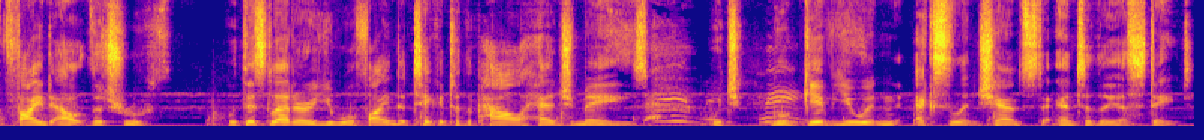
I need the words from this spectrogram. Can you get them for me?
find out the truth. With this letter, you will find a ticket to the Powell Hedge Maze, which will give you an excellent chance to enter the estate.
